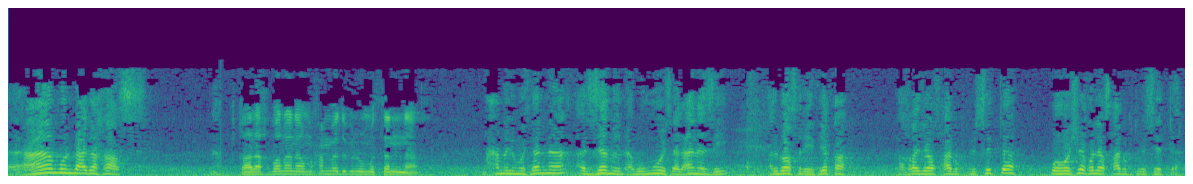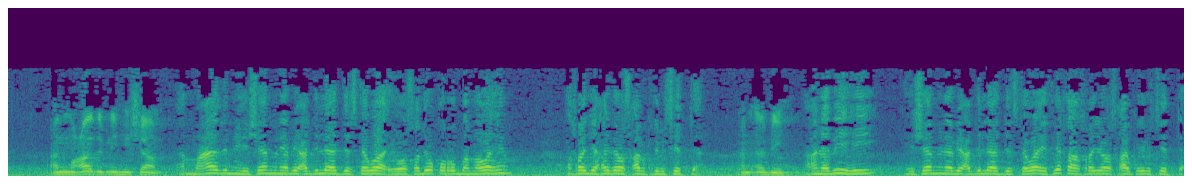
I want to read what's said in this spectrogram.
عام بعد خاص. نعم. قال أخبرنا محمد بن المثنى. محمد المثنى الزمن أبو موسى العنزي البصري ثقة أخرجه أصحاب كتب الستة وهو شيخ لأصحاب كتب الستة. عن معاذ بن هشام عن معاذ بن هشام بن أبي عبد الله الدستوائي وهو صدوق ربما وهم أخرج حديث أصحاب كتب الستة. عن أبيه عن أبيه هشام بن أبي عبد الله الدستوائي ثقة أخرجه أصحاب كتب الستة.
